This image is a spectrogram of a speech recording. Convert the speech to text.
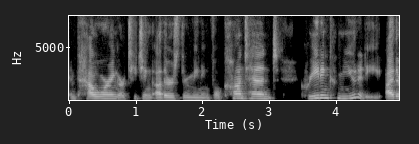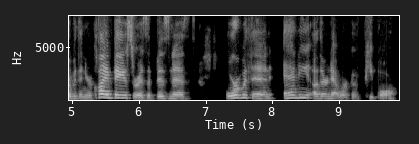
empowering or teaching others through meaningful content, creating community, either within your client base or as a business or within any other network of people,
